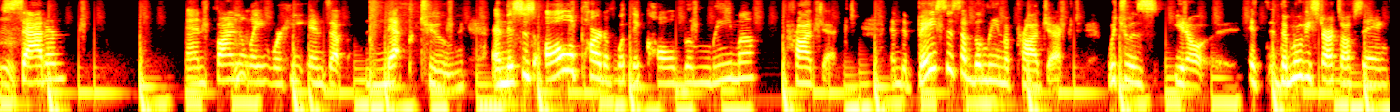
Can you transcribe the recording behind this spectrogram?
Saturn, and finally where he ends up Neptune. And this is all a part of what they call the Lima Project. And the basis of the Lima Project, which was, you know, it, the movie starts off saying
